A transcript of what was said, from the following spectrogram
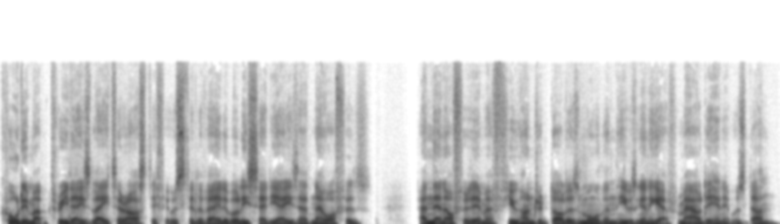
Called him up three days later, asked if it was still available. He said, yeah, he's had no offers. And then offered him a few hundred dollars more than he was going to get from Audi, and it was done.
